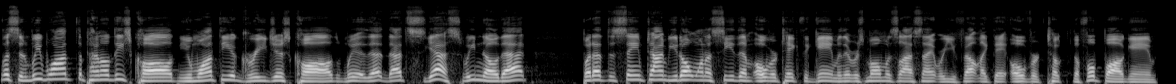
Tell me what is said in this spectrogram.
Listen, we want the penalties called. You want the egregious called. We, that, that's yes, we know that. But at the same time, you don't want to see them overtake the game. And there was moments last night where you felt like they overtook the football game,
